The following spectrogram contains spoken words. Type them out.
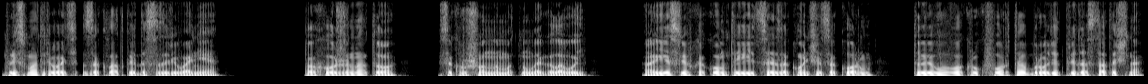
присматривать закладкой до созревания. «Похоже на то», — сокрушенно мотнул я головой. А если в каком-то яйце закончится корм, то его вокруг форта бродит предостаточно.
